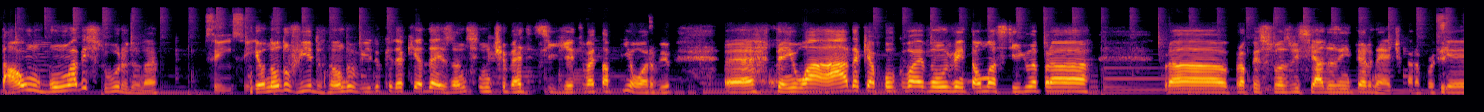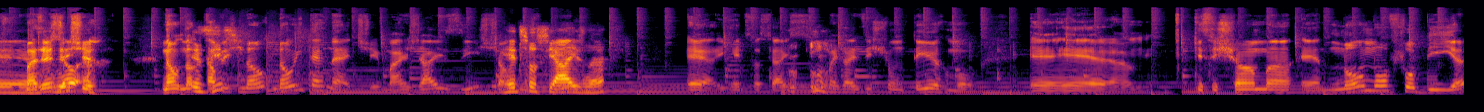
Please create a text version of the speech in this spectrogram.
tá um boom absurdo, né? Sim, sim. Eu não duvido, não duvido que daqui a 10 anos, se não tiver desse jeito, vai estar tá pior, viu? É, tem o AA, daqui a pouco vai, vão inventar uma sigla para para pessoas viciadas em internet, cara, porque... Mas existe. Não, não, não talvez não, não internet, mas já existe. Redes sociais, termo, né? É, em redes sociais sim, mas já existe um termo é, que se chama é, nomofobia,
